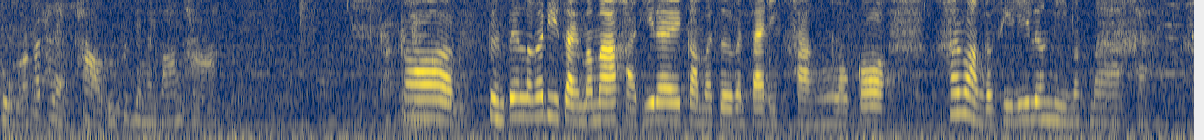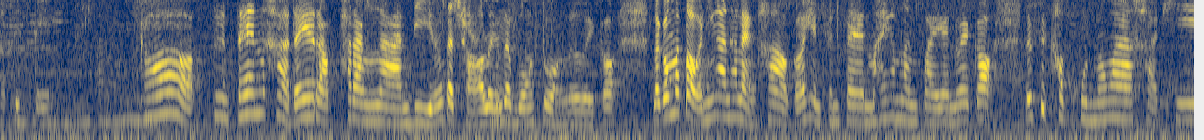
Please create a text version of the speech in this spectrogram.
สรวงแล้วก็แถลงข่าวรู้สึกยังไงบ้างคะ ก็ตื่นเต้นแล้วก็ดีใจมาก ๆ ค่ะ ที่ได้กลับมาเจอแฟนๆ อีกครั้ง แล้วก็คาดหวังกับซีรีส์เรื่องนี้มาก ๆ ค่ะ ก็ตื่นเต้น ก็ตื่นเต้นค่ะได้รับพลังงานดีตั้งแต่เช้าเลยตั้งแต่บวงสรวงเลยก็ แล้วก็มาต่อกันที่งานแถลงข่าว ก็เห็นแฟนๆมาให้กำลังใจกันด้วยก็รู้สึกขอบคุณมากๆค่ะที่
